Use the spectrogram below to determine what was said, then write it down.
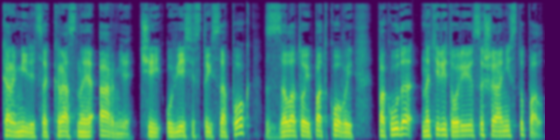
кормилица Красная Армия, чей увесистый сапог с золотой подковой покуда на территорию США не ступал.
